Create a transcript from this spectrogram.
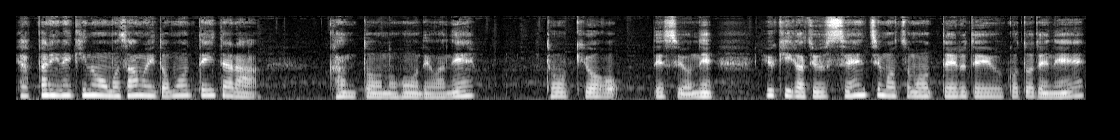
やっぱりね昨日も寒いと思っていたら関東の方ではね東京ですよね。雪が10センチも積もっているということでね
